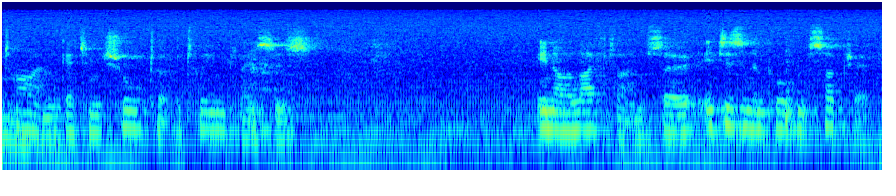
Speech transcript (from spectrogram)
the time and getting shorter between places in our lifetime. So it is an important subject.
